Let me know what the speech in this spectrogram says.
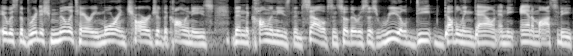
it was the British military more in charge of the colonies than the colonies themselves. And so there was this real deep doubling down and the animosity.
